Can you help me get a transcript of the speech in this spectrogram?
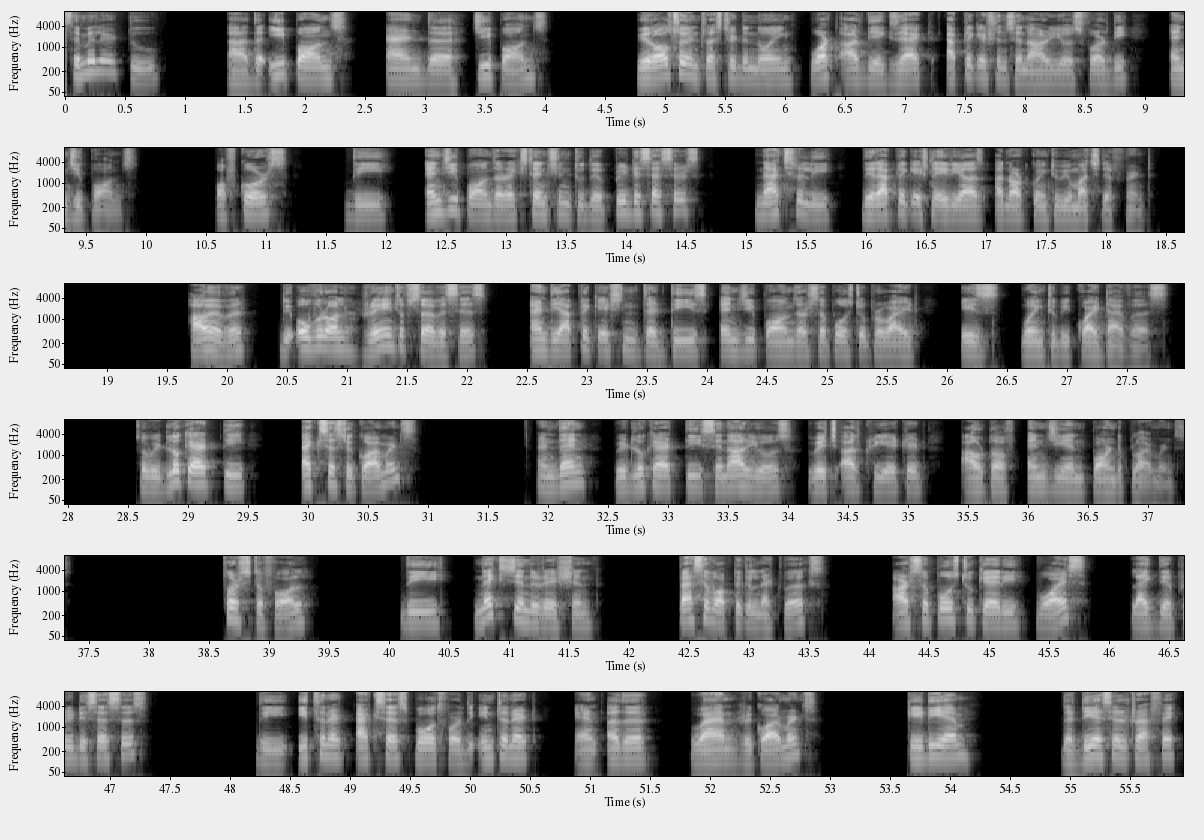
Similar to uh, the EPONs and the GPONs, we are also interested in knowing what are the exact application scenarios for the NGPONs. Of course, the NGPONs are extension to their predecessors. Naturally, their application areas are not going to be much different. However, the overall range of services and the applications that these NGPONs are supposed to provide is going to be quite diverse. So we'd look at the access requirements and then we'd look at the scenarios which are created out of NGN PON deployments. First of all, the next generation passive optical networks are supposed to carry voice like their predecessors, the Ethernet access both for the internet and other WAN requirements, TDM, the DSL traffic.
